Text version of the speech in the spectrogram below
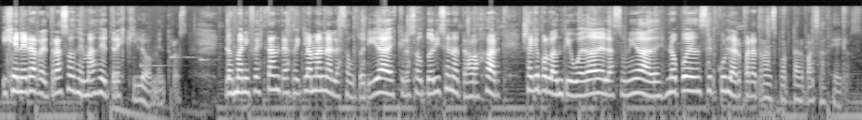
y genera retrasos de más de 3 kilómetros. Los manifestantes reclaman a las autoridades que los autoricen a trabajar, ya que por la antigüedad de las unidades no pueden circular para transportar pasajeros.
